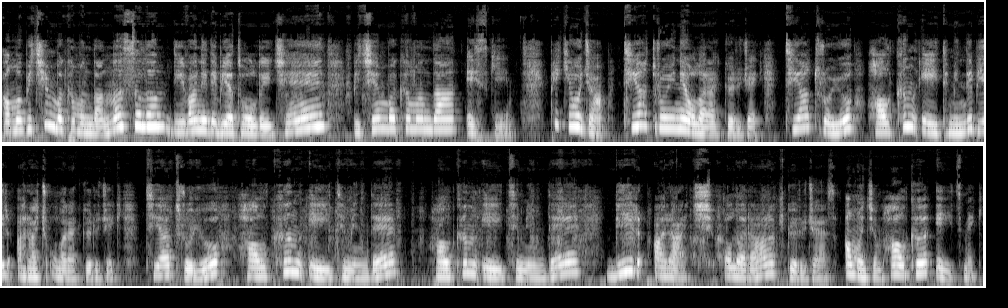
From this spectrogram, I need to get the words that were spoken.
Ama biçim bakımından nasılım? Divan edebiyatı olduğu için biçim bakımından eskiyim. Peki hocam tiyatroyu ne olarak görecek? Tiyatroyu halkın eğitiminde bir araç olarak görecek. Tiyatroyu halkın eğitiminde halkın eğitiminde bir araç olarak göreceğiz. Amacım halkı eğitmek.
